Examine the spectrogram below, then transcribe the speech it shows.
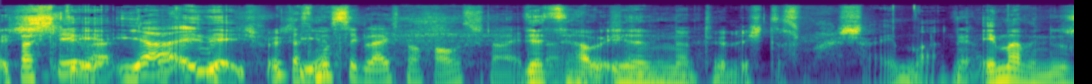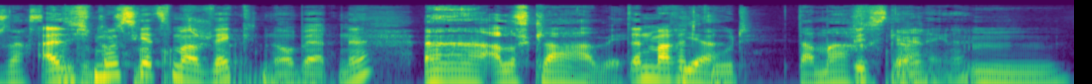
Ich verstehe. Ja, ich verstehe. Das musst du gleich noch rausschneiden. Jetzt Dann. habe ich natürlich, das war scheinbar. Ne? Immer wenn du sagst, also ich du muss jetzt mal weg. Norbert, ne? Äh, alles klar, habe ich. Dann mach es Hier, gut. Da mach Bis nachher, ne? Mhm.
